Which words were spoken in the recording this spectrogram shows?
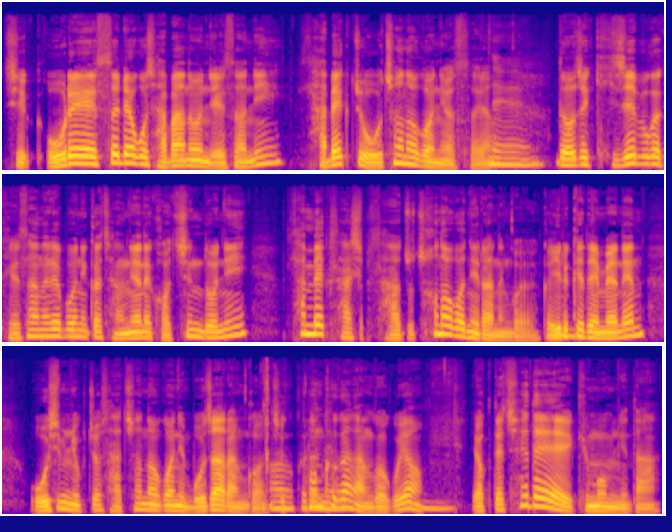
즉 올해 쓰려고 잡아놓은 예산이 400조 5천억 원이었어요. 네. 근데 어제 기재부가 계산을 해보니까 작년에 거친 돈이 344조 1천억 원이라는 거예요. 그러니까 음. 이렇게 되면은 56조 4천억 원이 모자란 거, 즉 그러네요. 펑크가 난 거고요. 음. 역대 최대 규모입니다.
